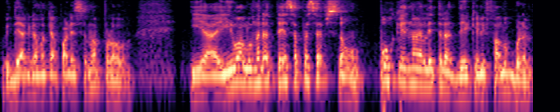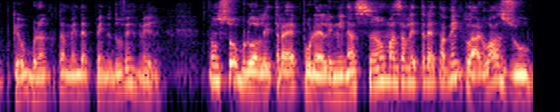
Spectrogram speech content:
O diagrama que apareceu na prova. E aí o aluno era ter essa percepção. Por que não é a letra D que ele fala o branco? Porque o branco também depende do vermelho. Então sobrou a letra E por eliminação, mas a letra E está bem claro. O azul,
